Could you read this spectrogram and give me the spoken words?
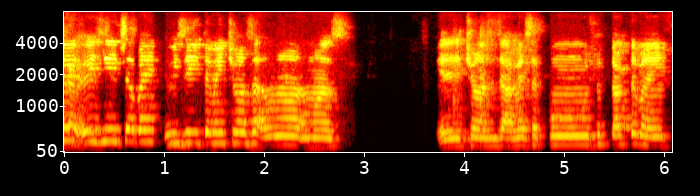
o, cara- o Izzy também, o Izzy também tinha umas, uma- umas. Ele tinha umas desavenças com o Snoop Dogg também.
